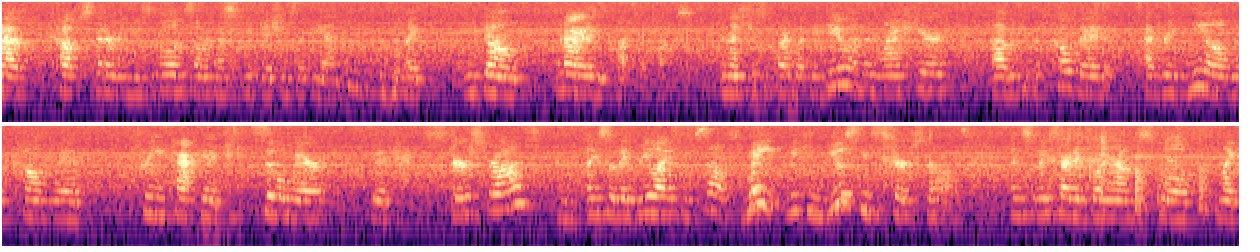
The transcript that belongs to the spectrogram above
have cups that are reusable and someone has to do dishes at the end. Like, we don't, we're not gonna do plastic cups. And that's just a part of what they do. And then last year, uh, because of COVID, every meal would come with pre-packaged silverware with stir straws. And so they realized themselves, wait, we can use these stir straws. And so they started going around the school, like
